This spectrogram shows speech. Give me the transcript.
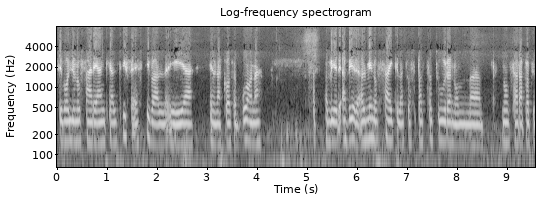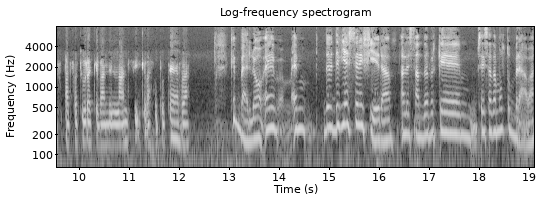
se vogliono fare anche altri festival eh, uh, è una cosa buona. Avere, avere, almeno sai che la tua spazzatura non, non sarà proprio spazzatura che va nel landfill, che va sottoterra. Che bello, è, è, devi essere fiera Alessandra perché sei stata molto brava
